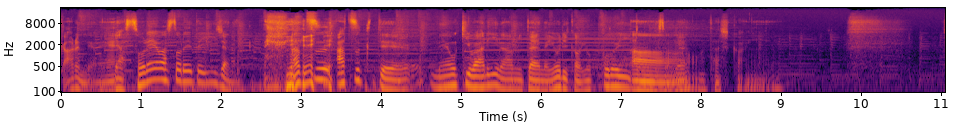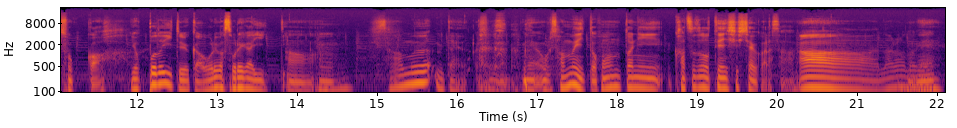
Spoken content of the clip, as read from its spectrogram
があるんだよね。いやそれはそれでいいじゃない。夏暑くて寝起き悪いなみたいなよりかはよっぽどいいと思うんですよね。確かに。そっかよっぽどいいというか俺はそれがいいっていう、うん、寒みたいな。ね。俺寒いと本当に活動停止しちゃうからさ。ああなるほどね。ね。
